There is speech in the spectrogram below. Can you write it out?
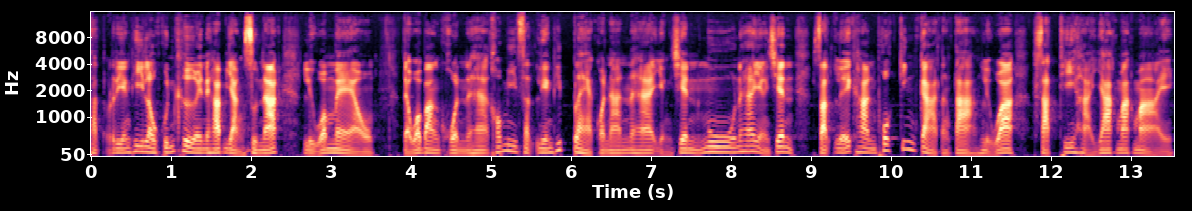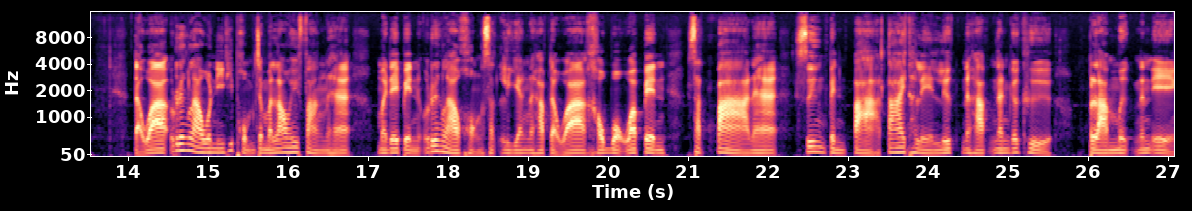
สัตว์เลี้ยงที่เราคุ้นเคยนะครับ อย่างสุนัขหรือว่าแมว แต่ว่าบางคนนะฮะเขามีสัตว์เลี้ยงที่แปลกกว่านั้นนะฮะอย่างเช่นงูนะฮะอย่างเช่น สัตว์เลื้อยคลานพวกกิ้งก่าต่างๆ หรือว่าสัตว์ที่หายากมากมาย แต่ว่าเรื่องราววันนี้ที่ผมจะมาเล่าให้ฟังนะฮะ ไม่ได้เป็นเรื่องราวของสัตว์เลี้ยงนะครับ แต่ว่าเขาบอกว่าเป็นสัตว์ป่านะฮะซึ่งเป็นป่าใต้ทะเลลึกนะครับ นั่นก็คือปลาหมึกนั่นเอง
